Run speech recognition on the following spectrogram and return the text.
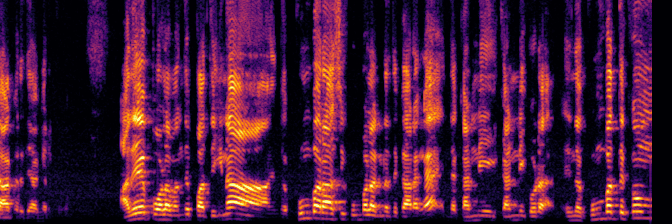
ஜாக்கிரதையாக இருக்கும் அதே போல வந்து பாத்தீங்கன்னா இந்த கும்பராசி கும்பலக்னத்துக்காரங்க இந்த கன்னி கன்னி கூட இந்த கும்பத்துக்கும்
